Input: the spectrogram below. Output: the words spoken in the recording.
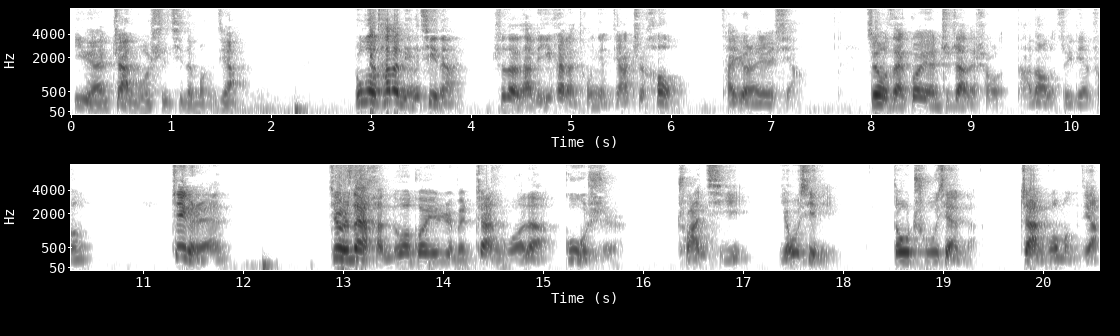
一员战国时期的猛将。不过他的名气呢，是在他离开了统景家之后才越来越响，最后在关原之战的时候达到了最巅峰。这个人就是在很多关于日本战国的故事、传奇、游戏里都出现的战国猛将。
